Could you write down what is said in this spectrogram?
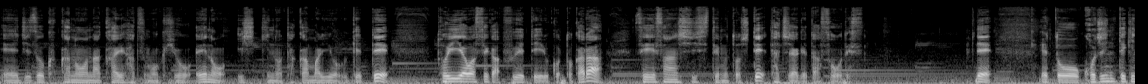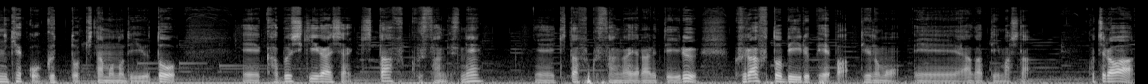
え持続可能な開発目標への意識の高まりを受けて問い合わせが増えていることから生産システムとして立ち上げたそうです。で、えっと、個人的に結構グッときたもので言うと、えー、株式会社北福さんですね。えー、北福さんがやられているクラフトビールペーパーっていうのも、えー、上がっていました。こちらは、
